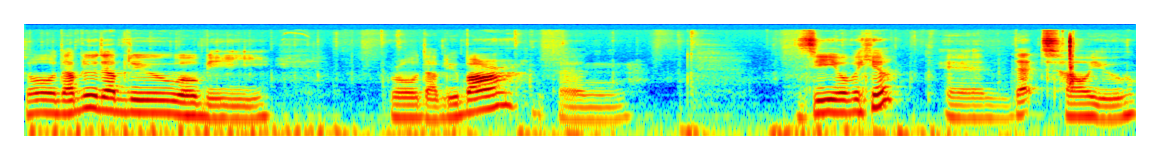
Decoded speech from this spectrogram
So WW will be rho W bar and Z over here. And that's how you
